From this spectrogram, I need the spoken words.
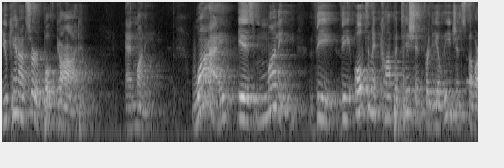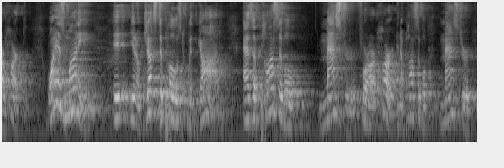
you cannot serve both God and money. Why is money the, the ultimate competition for the allegiance of our heart? Why is money, you know, juxtaposed with God as a possible master for our heart and a possible master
